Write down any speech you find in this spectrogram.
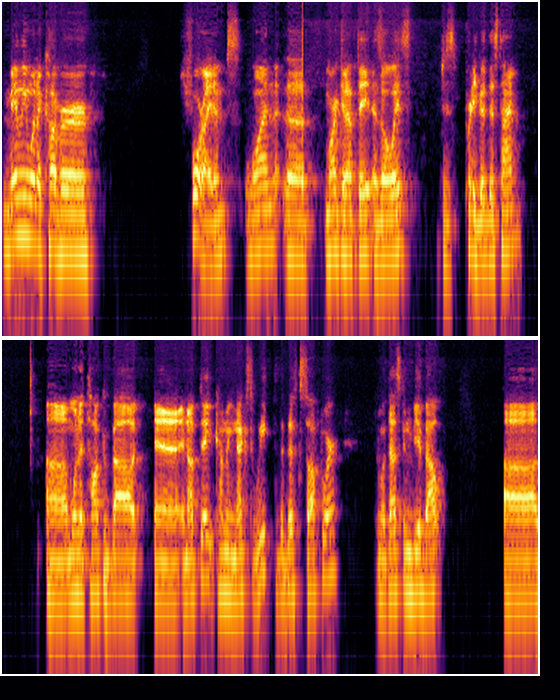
Mainly want to cover four items. One, the market update, as always, which is pretty good this time. Uh, I want to talk about a, an update coming next week to the Bisq software and what that's going to be about. Uh,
